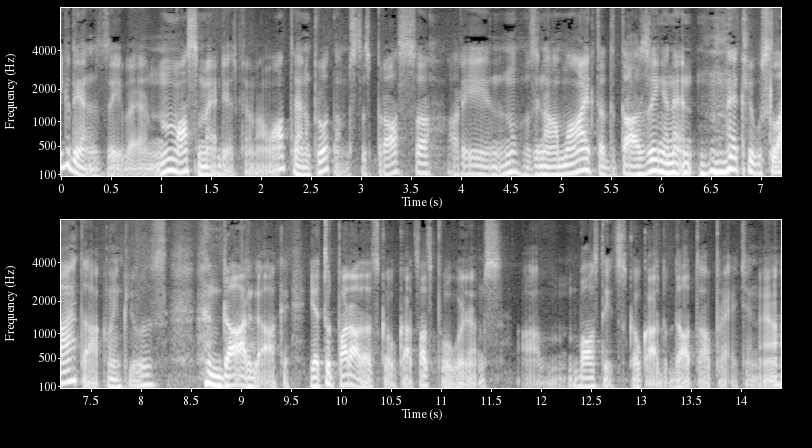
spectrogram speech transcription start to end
ikdienas dzīvē, nu, masu mēdījos, piemēram, Latvijā? Nu, protams, tas prasa arī nu, zināmu laiku, tad tā ziņa ne, nekļūs lētāka, viņa kļūs dārgāka. Ja tur parādās kaut kāds atspoguļojums balstīts uz kaut kādu datu aprēķinu. Ja.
